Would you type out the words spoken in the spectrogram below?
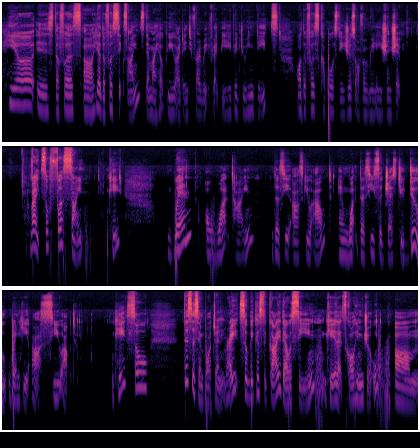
here is the first uh here are the first six signs that might help you identify red flag behavior during dates or the first couple of stages of a relationship. Right, so first sign, okay? When or what time does he ask you out and what does he suggest you do when he asks you out? Okay, so this is important, right? So because the guy that I was seeing, okay, let's call him Joe, um,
